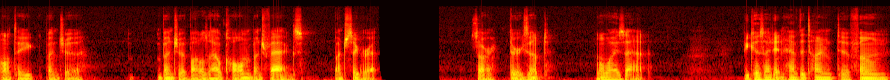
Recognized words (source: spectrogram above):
I'll take a bunch of bunch of bottles of alcohol and a bunch of fags, a bunch of cigarette. Sorry, they're exempt." Well, why is that? Because I didn't have the time to phone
